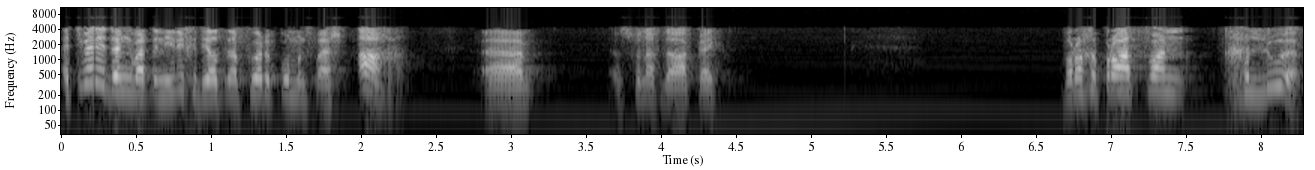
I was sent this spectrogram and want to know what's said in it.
'n Tweede ding wat in hierdie gedeelte na vore kom in vers 8. Ehm uh, as vandag daar kyk word gepraat van geloof.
